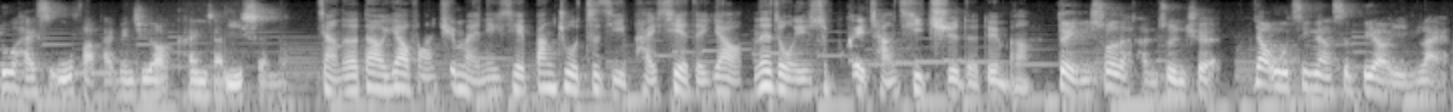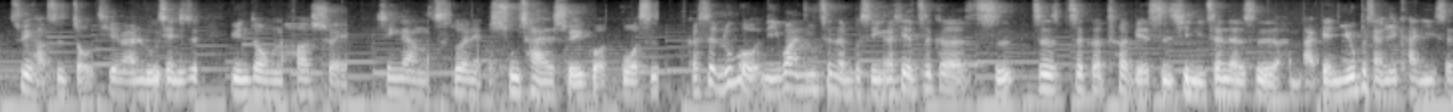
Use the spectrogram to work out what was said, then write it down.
如果还是无法排便，就要看一下医生了。讲得到药房去买那些帮助自己排泄的药，那种也是不可以长期吃的，对吗？对，你说的很准确。药物尽量是不要依赖，最好是走天然路线，就是运动、喝水，尽量吃多点蔬菜、水果、果实。可是，如果你万一真的不行，而且这个时这这个特别时期，你真的是很排便，你又不想去看医生，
